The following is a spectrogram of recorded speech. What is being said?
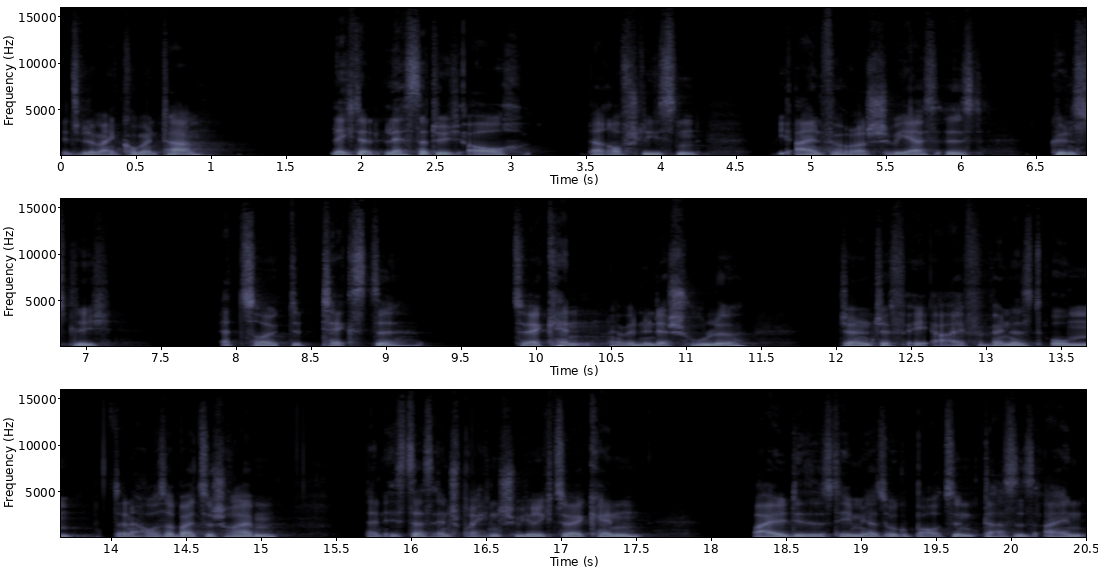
jetzt wieder mein Kommentar. Lässt natürlich auch darauf schließen, wie einfach oder schwer es ist, künstlich erzeugte Texte zu erkennen. Wenn du in der Schule Generative AI verwendest, um deine Hausarbeit zu schreiben, dann ist das entsprechend schwierig zu erkennen, weil die Systeme ja so gebaut sind, dass es einen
